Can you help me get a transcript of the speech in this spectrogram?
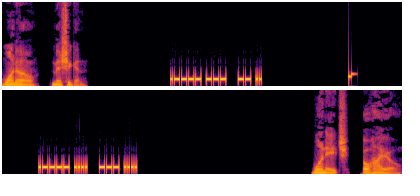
1-O, Michigan. 1H, Ohio.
